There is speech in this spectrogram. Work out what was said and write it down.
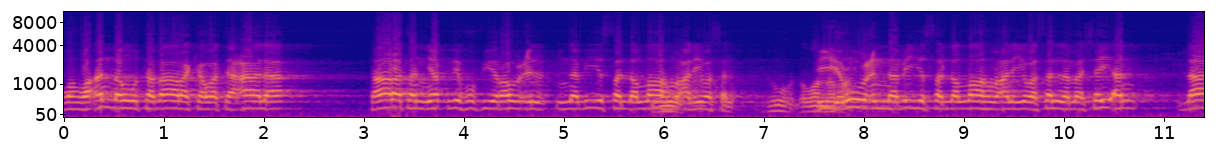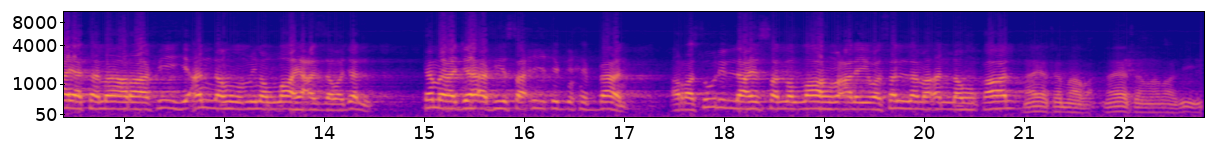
وهو أنه تبارك وتعالى تارة يقذف في روع النبي صلى الله عليه وسلم. في روع النبي صلى الله عليه وسلم شيئا لا يتمارى فيه أنه من الله عز وجل كما جاء في صحيح ابن حبان عن رسول الله صلى الله عليه وسلم أنه قال لا يتمارى لا يتمارى فيه.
